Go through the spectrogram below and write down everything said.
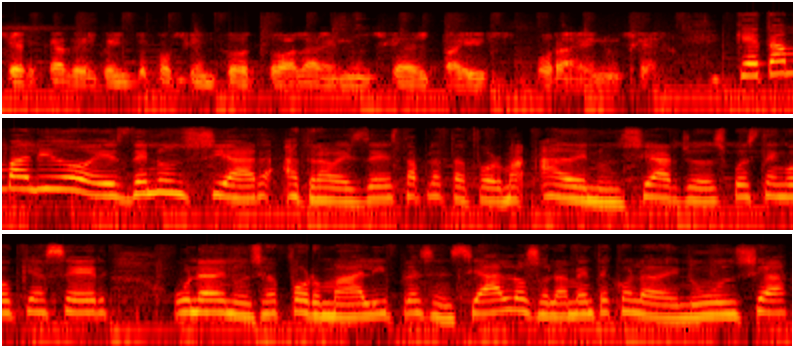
cerca del 20% de toda la denuncia del país por a denunciar. ¿Qué tan válido es denunciar a través de esta plataforma a denunciar? Yo después tengo que hacer una denuncia formal y presencial o solamente con la denuncia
